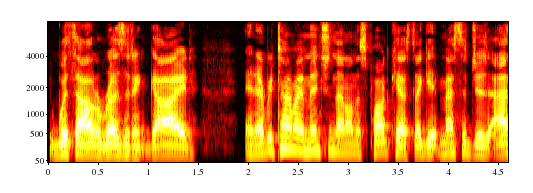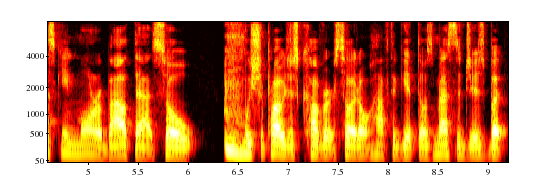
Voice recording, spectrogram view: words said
without a resident guide. And every time I mention that on this podcast, I get messages asking more about that. So we should probably just cover it so I don't have to get those messages. But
